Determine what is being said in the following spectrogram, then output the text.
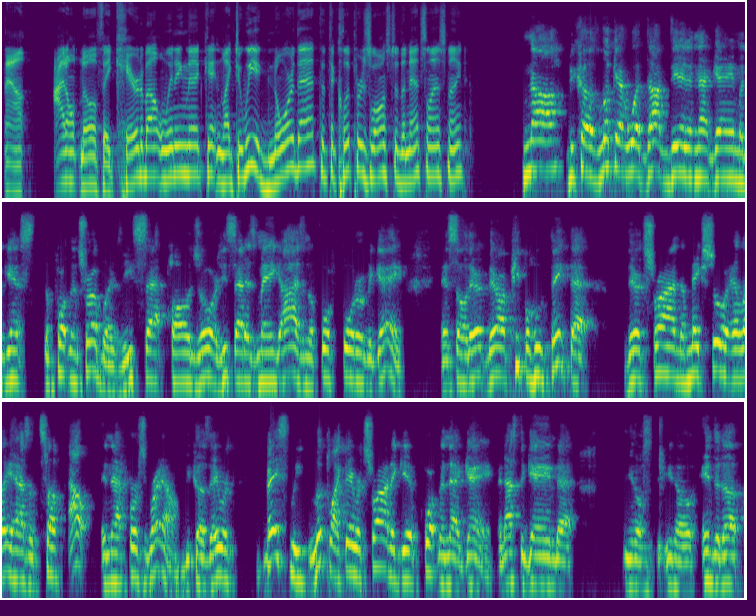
Now, I don't know if they cared about winning that game. Like, do we ignore that, that the Clippers lost to the Nets last night? Nah, because look at what Doc did in that game against the Portland Trailblazers. He sat Paul George. He sat his main guys in the fourth quarter of the game. And so there, there are people who think that they're trying to make sure LA has a tough out in that first round because they were basically looked like they were trying to give Portland that game. And that's the game that, you know, you know, ended up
